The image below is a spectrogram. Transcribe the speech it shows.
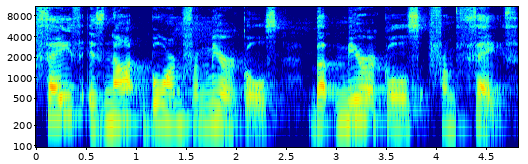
faith is not born from miracles, but miracles from faith.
